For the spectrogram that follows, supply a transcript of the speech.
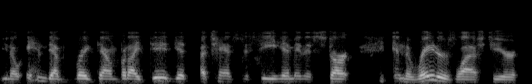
you know in-depth breakdown. But I did get a chance to see him in his start in the Raiders last year.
